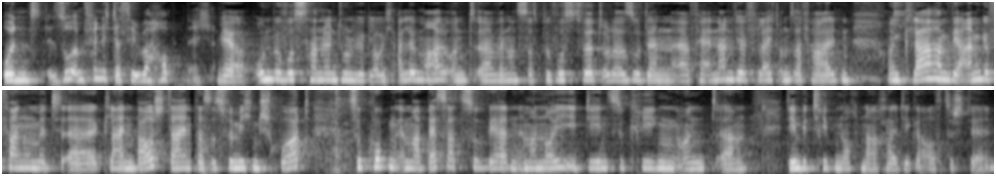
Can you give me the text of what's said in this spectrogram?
Und so empfinde ich das hier überhaupt nicht. Ja, unbewusst handeln tun wir, glaube ich, alle mal. Und äh, wenn uns das bewusst wird oder so, dann äh, verändern wir vielleicht unser Verhalten. Und klar haben wir angefangen mit äh, kleinen Bausteinen. Das ist für mich ein Sport, zu gucken, immer besser zu werden, immer neue Ideen zu kriegen und ähm, den Betrieb noch nachhaltiger aufzustellen.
